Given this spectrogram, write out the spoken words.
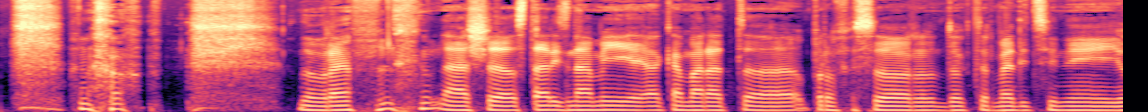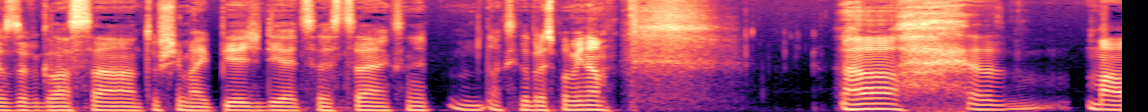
no. Dobre, náš uh, starý známy a kamarát uh, profesor, doktor medicíny Jozef Glasa, tuším aj PhD, aj CSC, ak, sa ne, ak si dobre spomínam, e, mal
